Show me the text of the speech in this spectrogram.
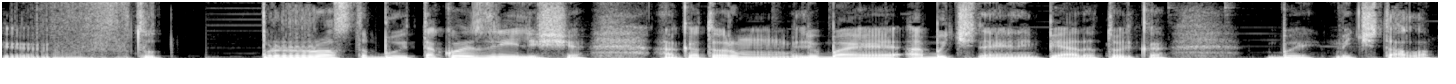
э, тут просто будет такое зрелище, о котором любая обычная Олимпиада только бы мечтала.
